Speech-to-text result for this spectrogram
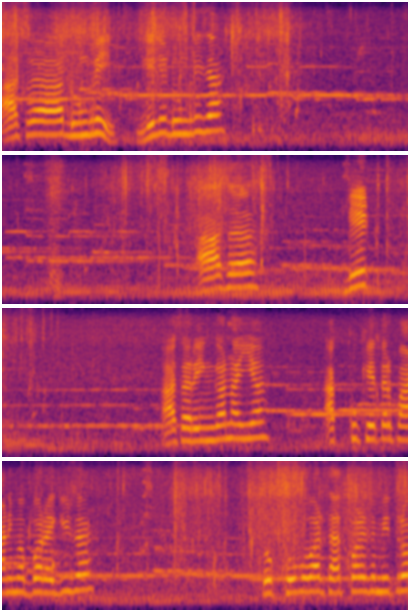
આ છે ડુંગળી. લીલી ડુંગળી છે. આ છે બીટ. આ છે રીંગણ અહીંયા. આખું ખેતર પાણીમાં ભરાઈ ગયું છે. તો ખૂબ વરસાદ પડે છે મિત્રો.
